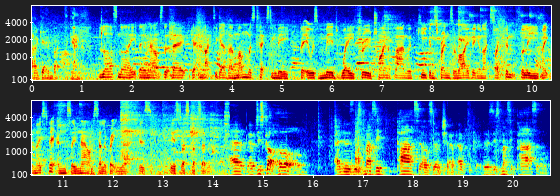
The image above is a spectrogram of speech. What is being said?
are getting back together. Last night they announced that they're getting back together. Mum was texting me, but it was midway through trying to plan with Keegan's friends arriving, and I, so I couldn't fully make the most of it. And so now I'm celebrating that because here's to S Club Seven. Um, I've just got home and there was this massive parcel. So I've, there was this massive parcel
